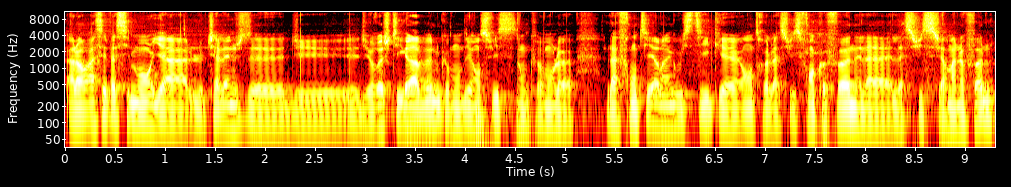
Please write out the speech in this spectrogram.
alors assez facilement, il y a le challenge du, du Röstigraben, comme on dit en Suisse, donc vraiment la frontière linguistique euh, entre la Suisse francophone et la, Suisse germanophone.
